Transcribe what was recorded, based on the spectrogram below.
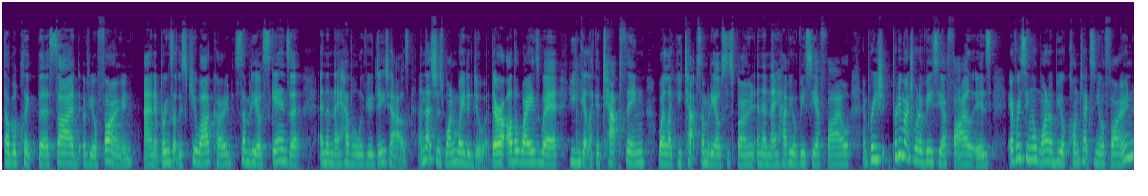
double click the side of your phone and it brings up this QR code. Somebody else scans it and then they have all of your details. And that's just one way to do it. There are other ways where you can get like a tap thing where like you tap somebody else's phone and then they have your VCF file. And pretty, pretty much what a VCF file is, every single one of your contacts in your phone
